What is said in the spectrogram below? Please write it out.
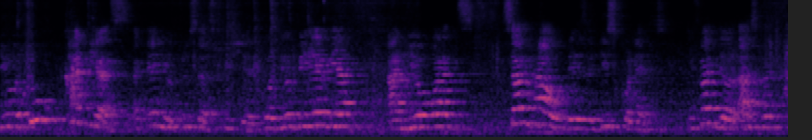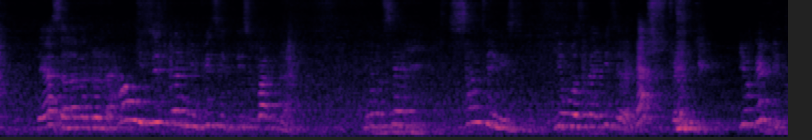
you are too courteous, again you're too suspicious because your behavior and your words, somehow there's a disconnect. In fact, they will ask, they ask another donor, how is it when you visit this partner? You will say, something is, he was like this, like, that's strange. You get it?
